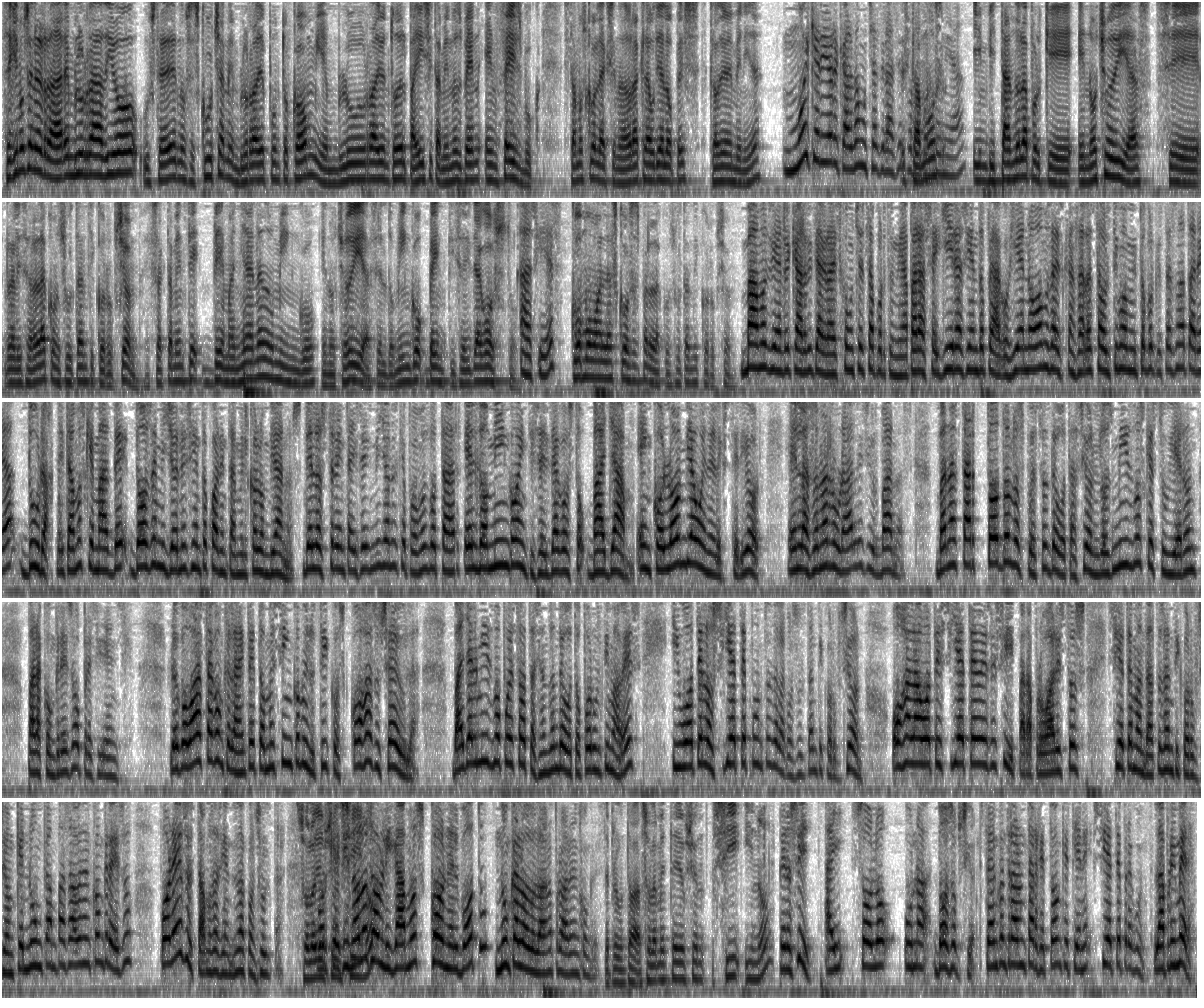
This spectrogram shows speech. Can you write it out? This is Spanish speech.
Seguimos en el radar en Blue Radio. Ustedes nos escuchan en bluradio.com y en Blue Radio en todo el país y también nos ven en Facebook. Estamos con la accionadora Claudia López. Claudia, bienvenida. Muy querido Ricardo, muchas gracias Estamos por la oportunidad. invitándola porque en ocho días se realizará la consulta anticorrupción, exactamente de mañana domingo, en ocho días, el domingo 26 de agosto. Así es. ¿Cómo van las cosas para la consulta anticorrupción? Vamos bien, Ricardo, y te agradezco mucho esta oportunidad para seguir haciendo pedagogía. No vamos a descansar hasta último minuto porque esta es una tarea dura. Necesitamos que más de 12 millones 140 mil colombianos, de los 36 millones que podemos votar, el domingo 26 de agosto vayamos, en Colombia o en el exterior en las zonas rurales y urbanas. Van a estar todos los puestos de votación, los mismos que estuvieron para Congreso o Presidencia. Luego basta con que la gente tome cinco minuticos, coja su cédula, vaya al mismo puesto de votación donde votó por última vez y vote los siete puntos de la consulta anticorrupción. Ojalá vote siete veces sí para aprobar estos siete mandatos anticorrupción que nunca han pasado en el Congreso. Por eso estamos haciendo una consulta. Solo hay Porque opción si sí, no ¿no? los obligamos con el voto, nunca lo van a aprobar en el Congreso. Le preguntaba, ¿solamente hay opción sí y no? Pero sí, hay solo una, dos opciones. Usted va a encontrar un tarjetón que tiene siete preguntas. La primera,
